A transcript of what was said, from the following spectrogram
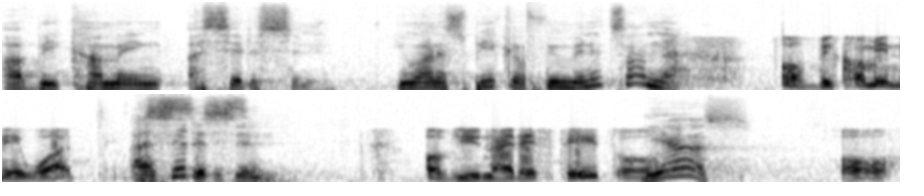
of becoming a citizen. You want to speak a few minutes on that? Of becoming a what? A, A citizen. citizen. Of the United States or Yes. Oh.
